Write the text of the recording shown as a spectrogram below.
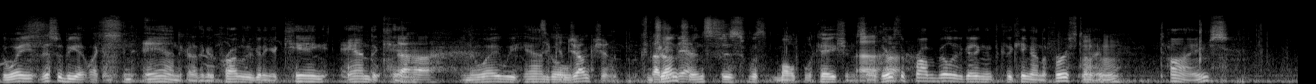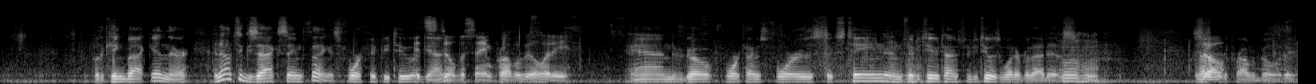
The way this would be like an, an and kind of thing. The probability of getting a king and a king. Uh-huh. And the way we handle conjunction. conjunctions is with multiplication. So Uh-huh. there's the probability of getting the king on the first time Mhm. times. Put the king back in there, and now it's the exact same thing. It's 452 It's again. It's still the same probability. And go four times four is 16, and mm-hmm. 52 times 52 is whatever that is. Mm-hmm. And that So- the probability.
